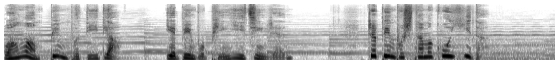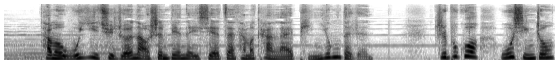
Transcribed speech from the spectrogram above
往往并不低调，也并不平易近人。这并不是他们故意的，他们无意去惹恼身边那些在他们看来平庸的人，只不过无形中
